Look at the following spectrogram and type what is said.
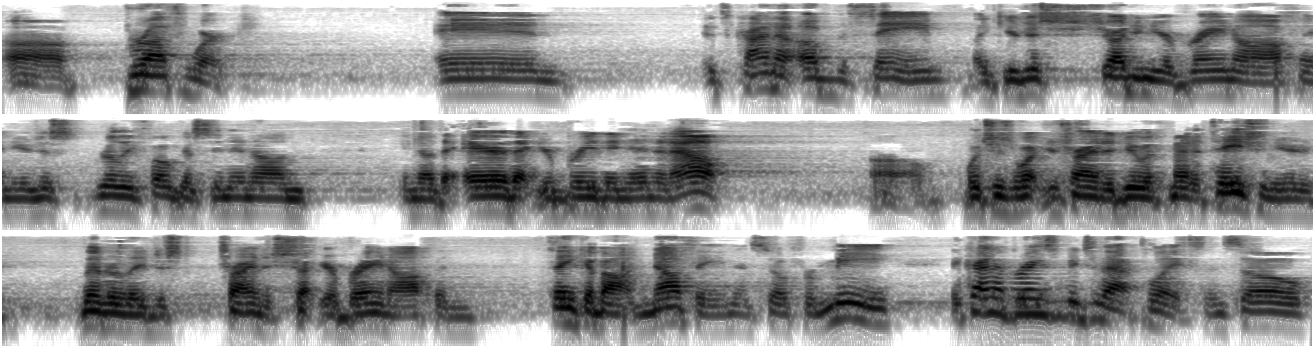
uh, breath work. And it's kind of of the same. Like you're just shutting your brain off and you're just really focusing in on, you know, the air that you're breathing in and out. um, which is what you're trying to do with meditation. You're literally just trying to shut your brain off and think about nothing. And so for me, it kind of brings me to that place. And so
